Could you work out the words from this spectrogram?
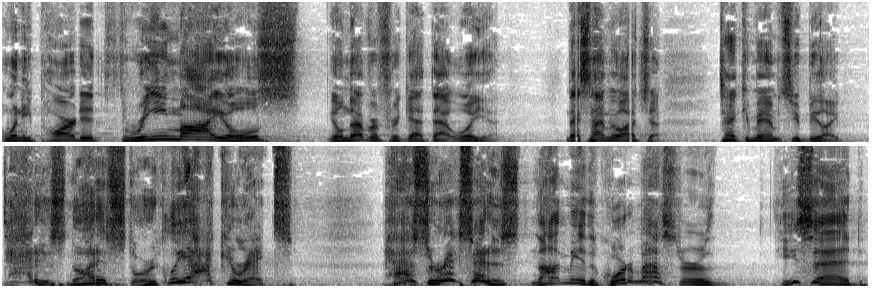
when He parted three miles, you'll never forget that, will you? Next time you watch Ten Commandments, you'd be like, that is not historically accurate. Pastor Rick said it's not me. The quartermaster, he said,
